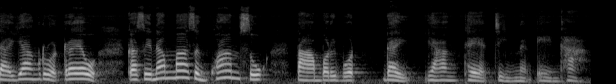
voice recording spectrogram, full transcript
ได้อย่างรวดเร็วกสินำมาซึ่งความสุขตามบริบทได้อย่างแท้จริงนั่นเองค่ะ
